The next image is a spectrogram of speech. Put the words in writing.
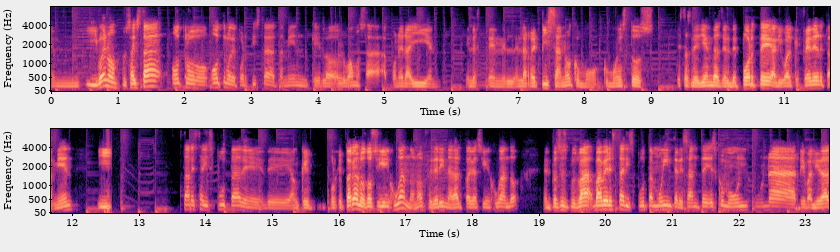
Em, Y bueno, pues ahí está otro, otro deportista también que lo, lo vamos a, poner ahí en, en, en el- en la repisa, ¿no? Como, como estos, estas leyendas del deporte, al igual que Federer también. Y estar esta disputa de, de- aunque, porque todavía los dos siguen jugando, ¿no? Federer y Nadal todavía siguen jugando. Entonces, pues va, va a haber esta disputa muy interesante. Es como un- una rivalidad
